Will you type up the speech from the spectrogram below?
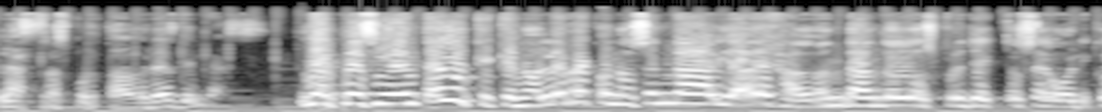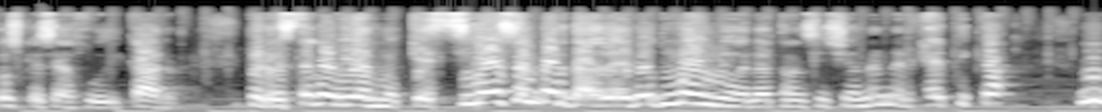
las transportadoras del gas. Y al presidente Duque, que no le reconocen nada, había dejado andando dos proyectos eólicos que se adjudicaron. Pero este gobierno, que sí es el verdadero dueño de la transición energética, no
